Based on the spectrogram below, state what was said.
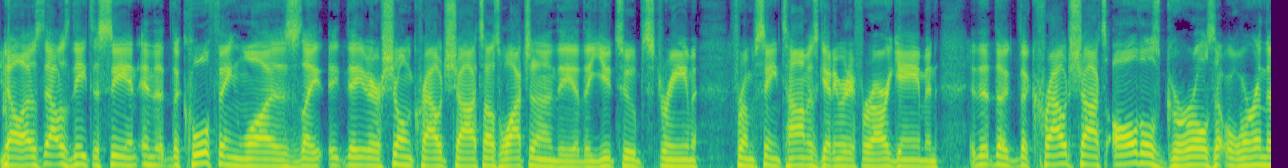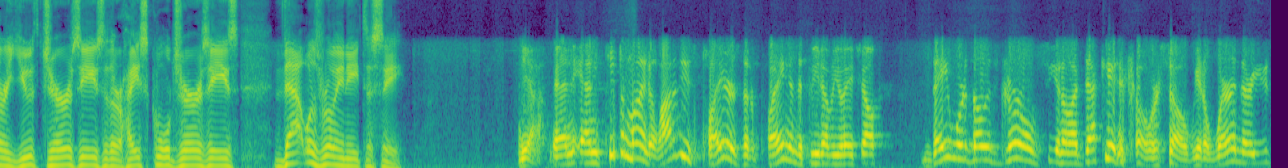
No, that was that was neat to see, and, and the, the cool thing was like they were showing crowd shots. I was watching on the the YouTube stream from St. Thomas getting ready for our game, and the, the the crowd shots, all those girls that were wearing their youth jerseys or their high school jerseys, that was really neat to see. Yeah, and and keep in mind, a lot of these players that are playing in the PWHL, they were those girls, you know, a decade ago or so, you know, wearing their youth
